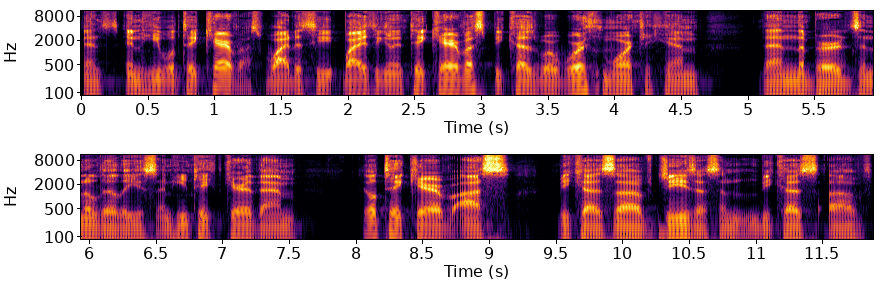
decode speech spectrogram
and and he will take care of us. Why does he why is he going to take care of us? Because we're worth more to him than the birds and the lilies, and He takes care of them. He'll take care of us because of Jesus and because of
